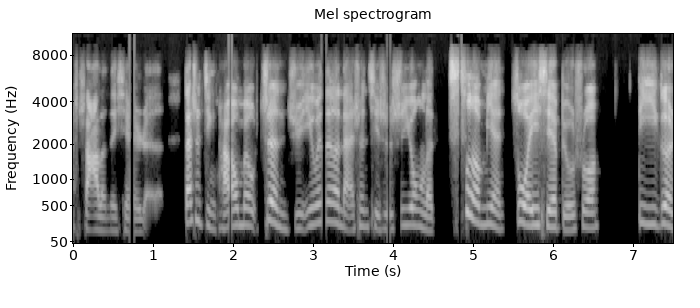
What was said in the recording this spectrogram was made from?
杀了那些人，但是警察又没有证据，因为那个男生其实是用了侧面做一些，比如说第一个。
